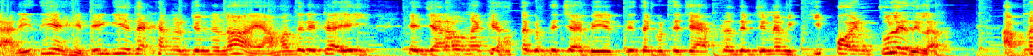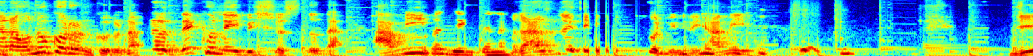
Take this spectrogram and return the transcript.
গাড়ি দিয়ে হেঁটে গিয়ে দেখানোর জন্য নয়। আমাদের এটা এই যারা ওনাকে হত্যা করতে চায় বিরোধিতা করতে চায় আপনাদের জন্য আমি কি পয়েন্ট তুলে দিলাম? আপনারা অনুকরণ করুন। আপনারা দেখুন এই বিশ্বস্ততা। আমি রাজনৈতিক কর্মী নই আমি যে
